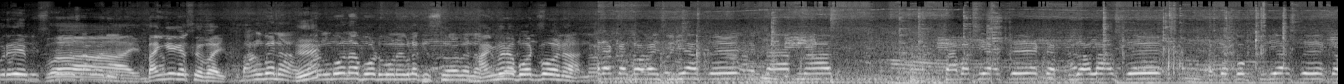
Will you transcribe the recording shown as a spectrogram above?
ওরে ভাই ভাঙ্গে গেছে ভাই। ভাঙবে না হ্যাঁ? ভাঙবো না বটবো না এগুলো কিছু হবে না। ভাঙবে না বটবো না। একটা আছে একটা আপনার আছে একটা পুরালা আছে একটা আছে একটা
